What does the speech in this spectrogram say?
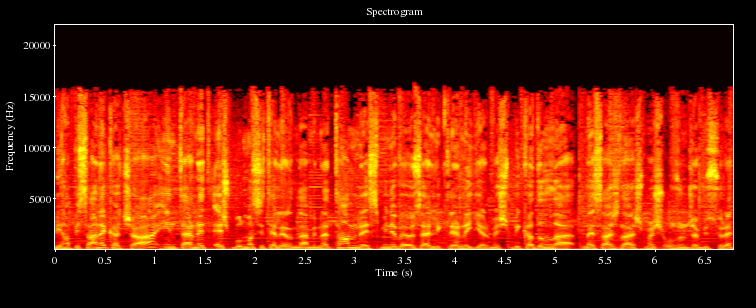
Bir hapishane kaçağı internet eş bulma sitelerinden birine tam resmini ve özelliklerini girmiş. Bir kadınla mesajlaşmış uzunca bir süre.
